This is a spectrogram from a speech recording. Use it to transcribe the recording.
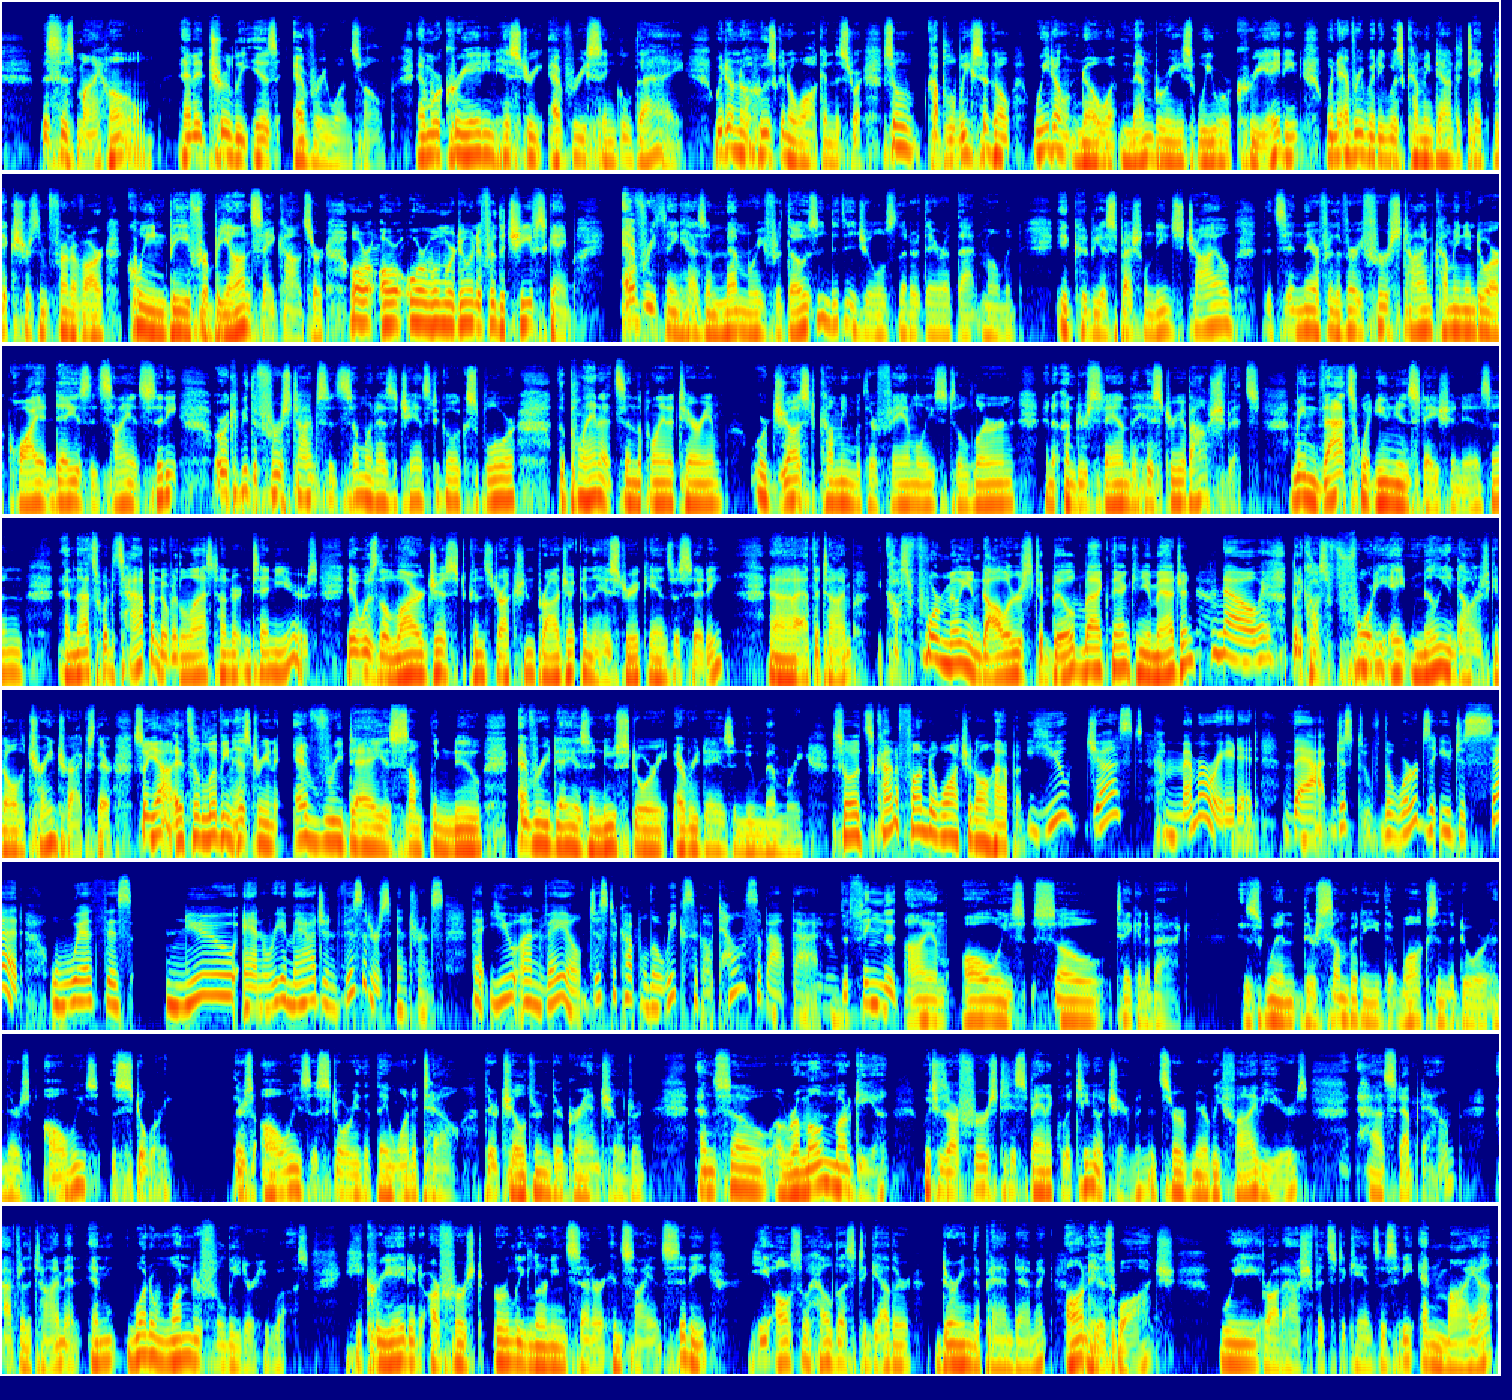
this is my home. And it truly is everyone's home. And we're creating history every single day. We don't know who's going to walk in the store. So a couple of weeks ago, we don't know what memories we were creating when everybody was coming down to take pictures in front of our Queen Bee for Beyonce concert or, or, or when we're doing it for the Chiefs game. Everything has a memory for those individuals that are there at that moment. It could be a special needs child that's in there for the very first time coming into our quiet days at Science City, or it could be the first time that someone has a chance to go explore the planets in the planetarium, or just coming with their families to learn and understand the history of Auschwitz. I mean, that's what Union Station is, and and that's what has happened over the last 110 years. It was the largest construction project in the history of Kansas City uh, at the time. It cost four million dollars to build back then. Can you imagine? no. But it cost $48 million to get all the train tracks there. So, yeah, it's a living history, and every day is something new. Every day is a new story. Every day is a new memory. So, it's kind of fun to watch it all happen. You just commemorated that, just the words that you just said, with this new and reimagined visitors entrance that you unveiled just a couple of weeks ago. Tell us about that. The thing that I am always so taken aback is when there's somebody that walks in the door and there's always a story. There's always a story that they want to tell their children, their grandchildren. And so uh, Ramon Murguia, which is our first Hispanic Latino chairman, that served nearly five years, has stepped down after the time. And, and what a wonderful leader he was. He created our first early learning center in Science City. He also held us together during the pandemic on his watch. We brought Auschwitz to Kansas City and Maya.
